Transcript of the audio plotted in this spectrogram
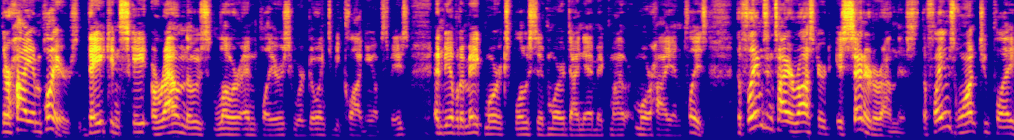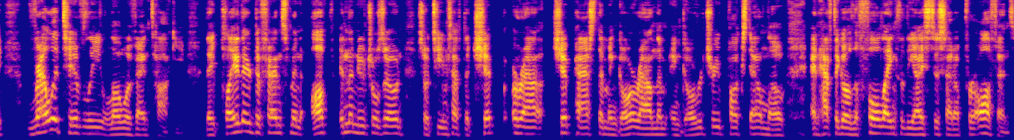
they're high end players. They can skate around those lower end players who are going to be clogging up space and be able to make more explosive, more dynamic, more high end plays. The Flames' entire roster is centered around this. The Flames want to play relatively low event hockey. They play their defensemen up in the neutral zone, so teams have to chip around, chip past them, and go around them, and go retrieve pucks down low, and have to go the full length of the ice to set up for offense.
